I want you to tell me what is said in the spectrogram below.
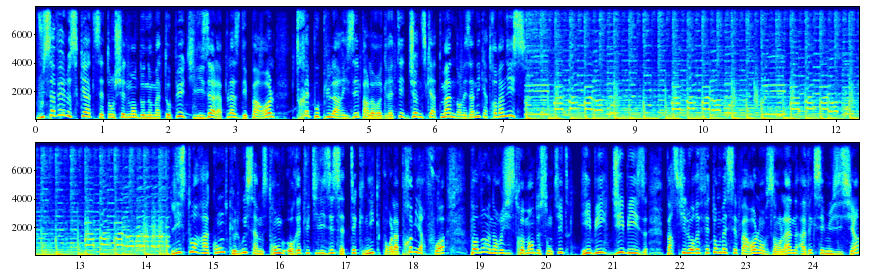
Vous savez, le scat, cet enchaînement d'onomatopées utilisé à la place des paroles, très popularisé par le regretté John Scatman dans les années 90. L'histoire raconte que Louis Armstrong aurait utilisé cette technique pour la première fois pendant un enregistrement de son titre Hebe Jeebies, parce qu'il aurait fait tomber ses paroles en faisant l'âne avec ses musiciens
